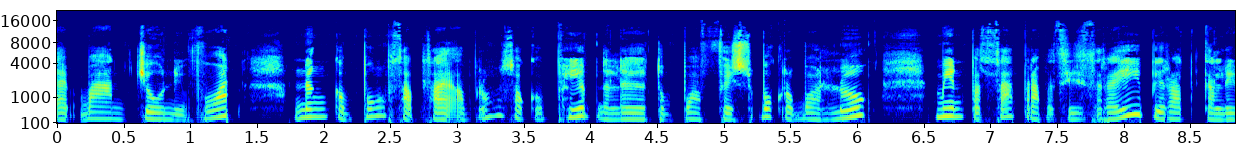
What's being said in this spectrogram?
ដែលបានចូលនិវត្តន៍និងកំពុងផ្សព្វផ្សាយអប់រំសុខភាពនៅលើទំព័រ Facebook របស់លោក មានប្រសាសន៍ប្រាប់អសីសេរីពីរដ្ឋកាលី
